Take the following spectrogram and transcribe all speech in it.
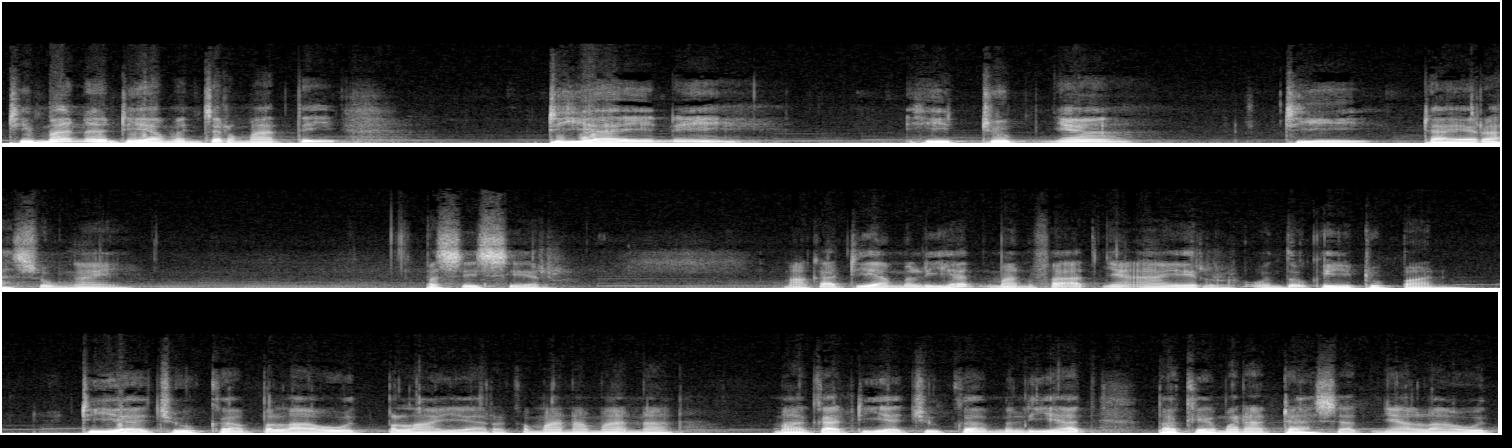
di mana dia mencermati dia ini hidupnya di daerah sungai, pesisir. Maka dia melihat manfaatnya air untuk kehidupan. Dia juga pelaut, pelayar ke mana-mana. Maka dia juga melihat bagaimana dahsyatnya laut.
